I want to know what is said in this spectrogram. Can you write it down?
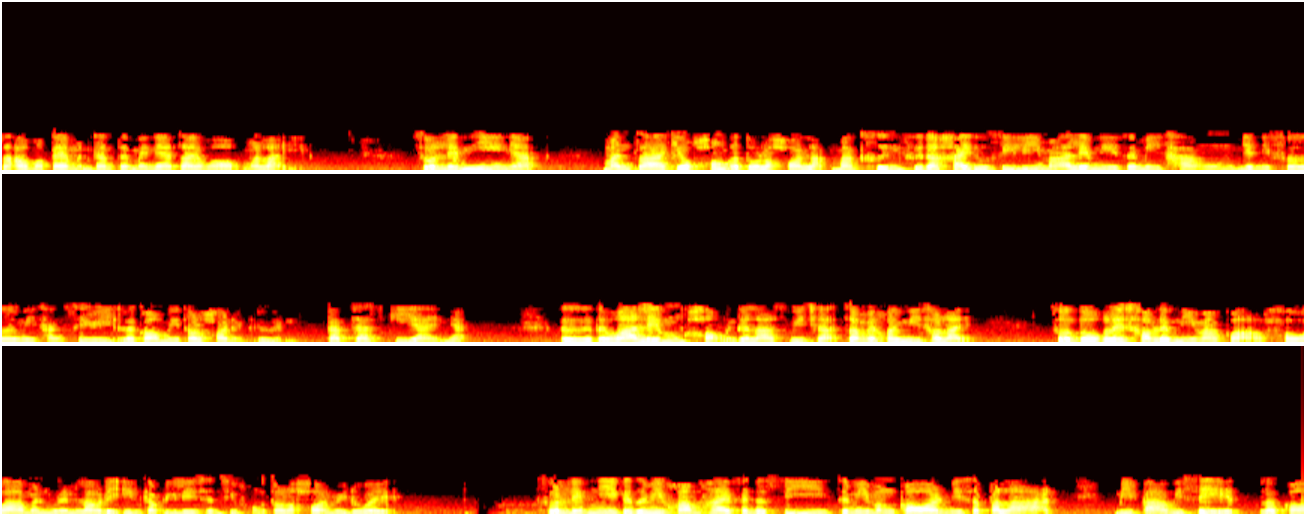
จะเอามาแปลเหมือนกันแต่ไม่แน่ใจว่าออกเมื่อไหร่ ส่วนเล่มนี้เนี่ย มันจะเกี่ยวข้องกับตัวละครหลักมากขึ้น คือถ้าใครดูซีรีส์มาเล่มนี้จะมีทั้งเยนนิเฟอร์ มีทั้งซีรีแล้วก็มีตัวละครอื่นๆ แบบจัสกียอย่างเงี้ย เออ แต่ว่าเล่มของ The Last Witch อะจะไม่ค่อยมีเท่าไหร่ ส่วนตัวก็เลยชอบเล่มนี้มากกว่า เพราะว่ามันเหมือนเราได้อินกับ relationship ของตัวละครไว้ด้วย ส่วนเล่มนี้ก็จะมีความไฮแฟนตาซี จะมีมังกร มีสัตว์ประหลาด มีป่าวิเศษ แล้วก็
